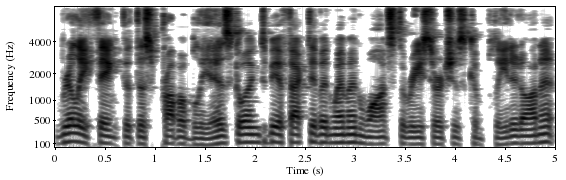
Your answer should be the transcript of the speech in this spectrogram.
really think that this probably is going to be effective in women once the research is completed on it.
